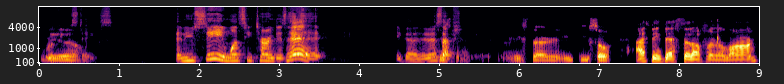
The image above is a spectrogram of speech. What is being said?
rookie yeah. mistakes. And you seen once he turned his head, he got an interception. He started. He, so I think that set off an alarm,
